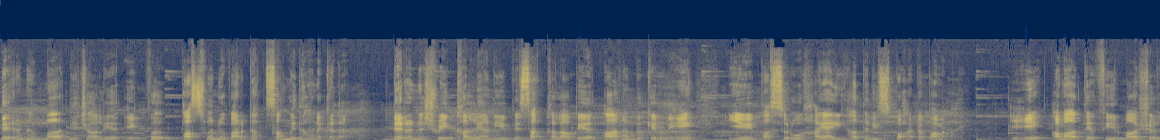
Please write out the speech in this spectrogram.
දෙරණ මාධ්‍යජාලය එක්ව පස්වන වරටත් සංවිධාන කළ දෙරණ ශ්‍රී කල්යාණී වෙසක් කලාපය ආරම්භ කෙරුණේ ඒ පස්සරු හයයි හතලිස් පහට පමණයි. ඒ අමාත්‍ය ෆිල් මාර්ශල්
